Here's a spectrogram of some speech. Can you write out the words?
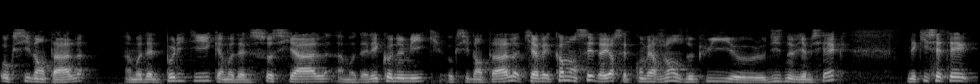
occidental, un modèle politique, un modèle social, un modèle économique occidental, qui avait commencé d'ailleurs cette convergence depuis euh, le XIXe siècle, mais qui s'était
